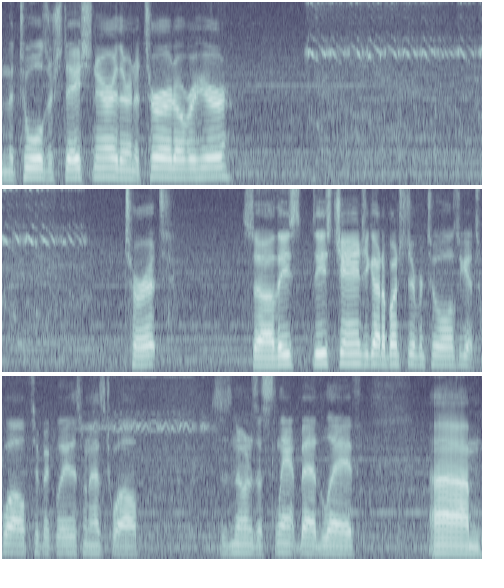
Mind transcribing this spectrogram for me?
and the tools are stationary. They're in a turret over here. Turret. So these, these change, you got a bunch of different tools. You get 12 typically, this one has 12. This is known as a slant bed lathe. Um,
